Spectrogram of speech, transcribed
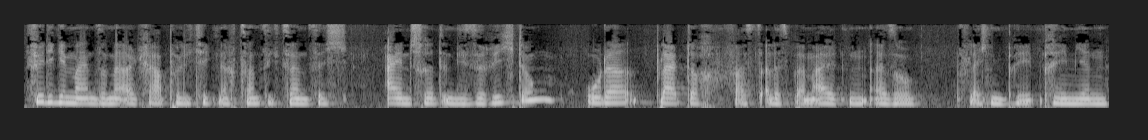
für die gemeinsame Agrarpolitik nach 2020 ein Schritt in diese Richtung oder bleibt doch fast alles beim Alten, also Flächenprämien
